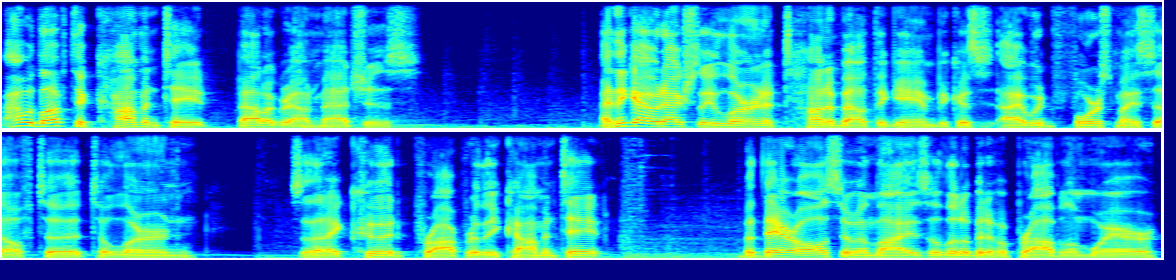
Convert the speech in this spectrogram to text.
I would love to commentate battleground matches. I think I would actually learn a ton about the game because I would force myself to to learn so that I could properly commentate. But there also in lies a little bit of a problem where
